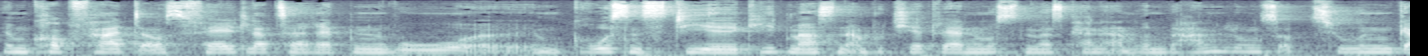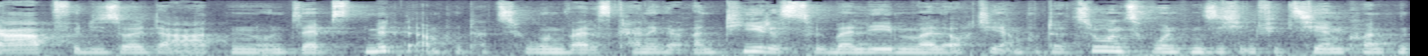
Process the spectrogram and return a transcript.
im Kopf hat, aus Feldlazaretten, wo äh, im großen Stil Gliedmaßen amputiert werden mussten, weil es keine anderen Behandlungsoptionen gab für die Soldaten und selbst mit Amputation war das keine Garantie, das zu überleben, weil auch die Amputationswunden sich infizieren konnten.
